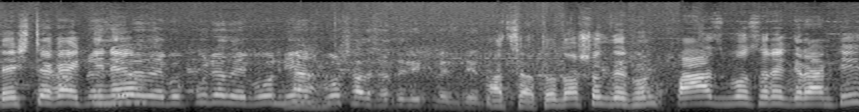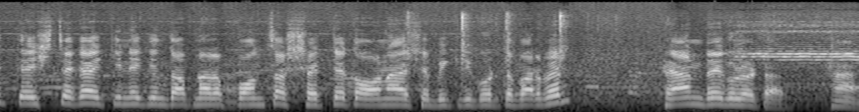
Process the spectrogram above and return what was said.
তেইশ টাকায় কিনে দেবো। আচ্ছা তো দর্শক দেখুন পাঁচ বছরের গ্যারান্টি তেইশ টাকায় কিনে কিন্তু আপনারা পঞ্চাশ ষাট টাকা অনায়াসে বিক্রি করতে পারবেন। ফ্যান রেগুলেটর হ্যাঁ।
